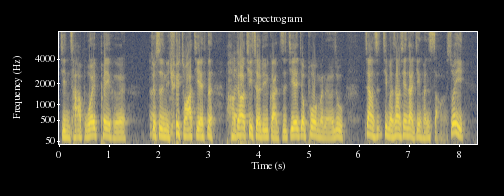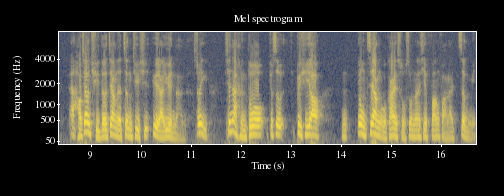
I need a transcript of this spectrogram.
警察不会配合。就是你去抓奸了，跑到汽车旅馆，直接就破门而入，这样子基本上现在已经很少了。所以，哎，好像取得这样的证据是越来越难了。所以现在很多就是必须要嗯用这样我刚才所说的那些方法来证明，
